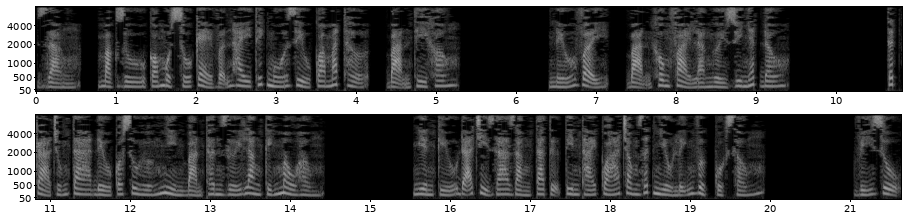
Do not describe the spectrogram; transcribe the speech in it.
Rằng, mặc dù có một số kẻ vẫn hay thích múa rìu qua mắt thợ, bạn thì không. Nếu vậy, bạn không phải là người duy nhất đâu tất cả chúng ta đều có xu hướng nhìn bản thân dưới lăng kính màu hồng nghiên cứu đã chỉ ra rằng ta tự tin thái quá trong rất nhiều lĩnh vực cuộc sống ví dụ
